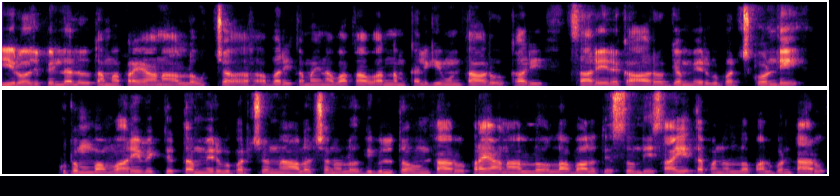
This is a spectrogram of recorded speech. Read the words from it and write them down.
ఈరోజు పిల్లలు తమ ప్రయాణాల్లో ఉత్సాహభరితమైన వాతావరణం కలిగి ఉంటారు. కరి శారీరక ఆరోగ్యం మెరుగుపరుచుకోండి. కుటుంబం వారి వ్యక్తిత్వం మెరుగుపరుచున్న ఆలోచనలో దిగులుతో ఉంటారు. ప్రయాణాల్లో లాభాలు తెస్తుంది. సాహిత్య పనుల్లో పాల్గొంటారు.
